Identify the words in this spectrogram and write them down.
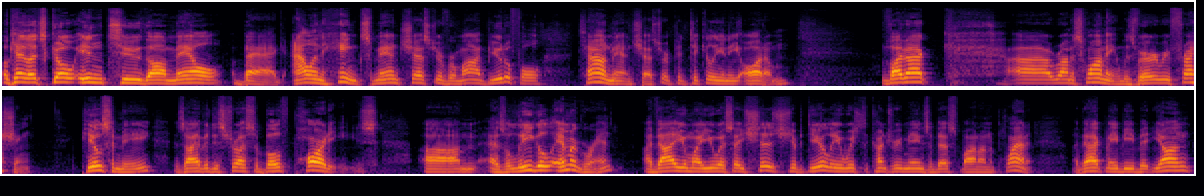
Okay, let's go into the mail bag. Alan Hinks, Manchester, Vermont, beautiful town, Manchester, particularly in the autumn. Vivek uh, Ramaswamy was very refreshing. Appeals to me as I have a distrust of both parties. Um, as a legal immigrant, I value my USA citizenship dearly, wish the country remains the best spot on the planet. Vivek may be a bit young,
